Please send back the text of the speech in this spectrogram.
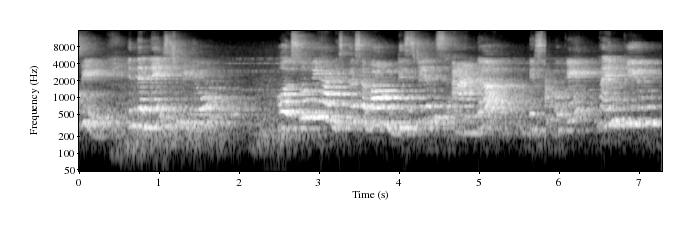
speed. In the next video, also we have discussed about distance and uh, distance. Okay, thank you.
